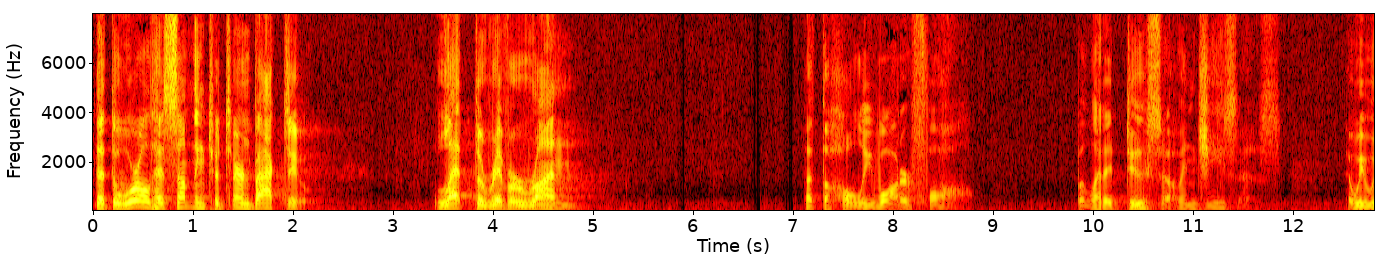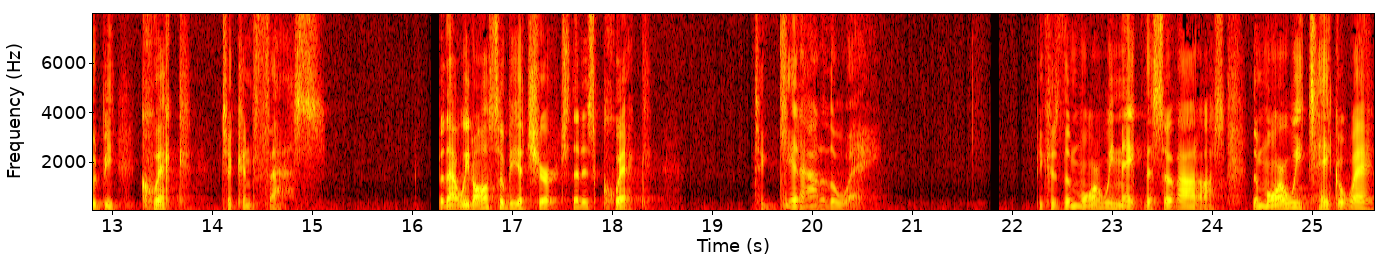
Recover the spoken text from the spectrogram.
that the world has something to turn back to. Let the river run. Let the holy water fall. But let it do so in Jesus. That we would be quick to confess. But that we'd also be a church that is quick to get out of the way because the more we make this about us, the more we take away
